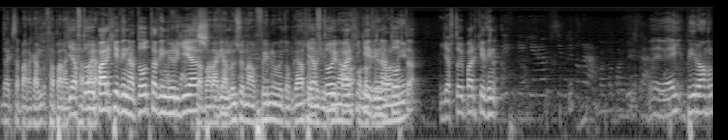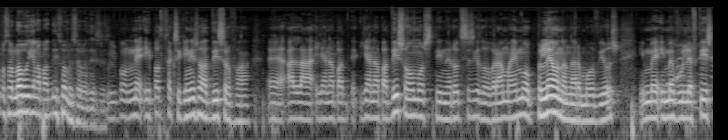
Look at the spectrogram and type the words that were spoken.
Εντάξει, θα παρακαλώ. Θα παρα... Γι' αυτό παρα... υπάρχει δυνατότητα δημιουργίας. Θα παρακαλούσα να αφήνουμε τον κάθε Γι' αυτό υπάρχει και η δυνατότητα. Γι' αυτό υπάρχει και η δυνατότητα. Ε, ε, πήρε ο άνθρωπος το λόγο για να απαντήσει όλες τις ερωτήσεις. Λοιπόν, ναι, είπα ότι θα ξεκινήσω αντίστροφα. Ε, αλλά για να, για να απαντήσω όμως στην ερώτηση για το γράμμα, είμαι ο πλέον αναρμόδιος. Είμαι, είμαι βουλευτής.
